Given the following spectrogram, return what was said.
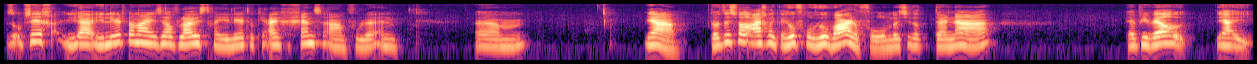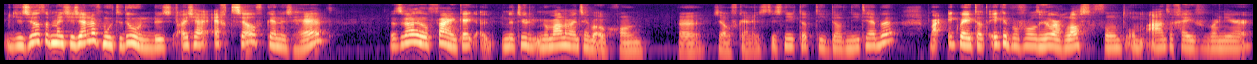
Dus op zich, ja, je leert wel naar jezelf luisteren. Je leert ook je eigen grenzen aanvoelen. En um, ja, dat is wel eigenlijk heel, veel, heel waardevol. Omdat je dat daarna heb je wel ja, je zult het met jezelf moeten doen. Dus als jij echt zelfkennis hebt, dat is wel heel fijn. Kijk, eh, natuurlijk, normale mensen hebben ook gewoon uh, zelfkennis. Het is niet dat die dat niet hebben. Maar ik weet dat ik het bijvoorbeeld heel erg lastig vond om aan te geven wanneer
